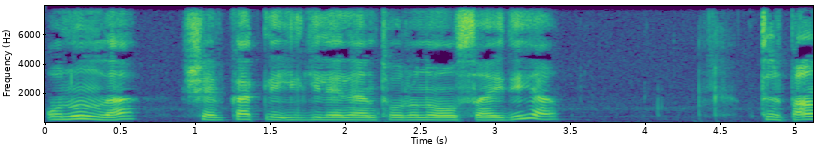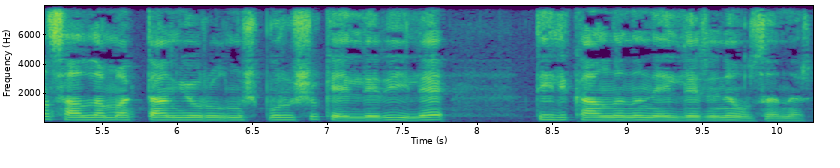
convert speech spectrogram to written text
Onunla şefkatle ilgilenen torunu olsaydı ya, tırpan sallamaktan yorulmuş buruşuk elleriyle delikanlının ellerine uzanır.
